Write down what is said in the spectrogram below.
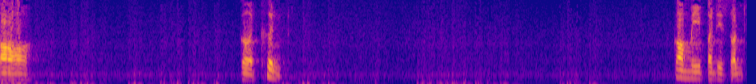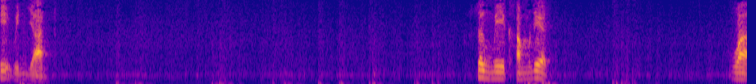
ก่อ เกิดขึ้น ก็มีปฏิสนธิวิญญาณ ซึ่งมีคำเรียกว่า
